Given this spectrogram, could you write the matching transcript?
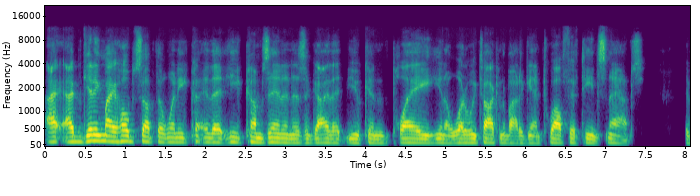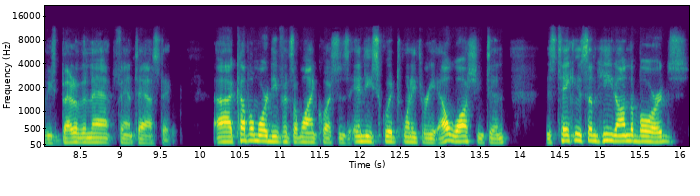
I, I'm getting my hopes up that when he, that he comes in and is a guy that you can play, you know, what are we talking about again? 12, 15 snaps. If he's better than that, fantastic. Uh, a couple more defensive line questions. Indy Squid 23, Al Washington is taking some heat on the boards.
